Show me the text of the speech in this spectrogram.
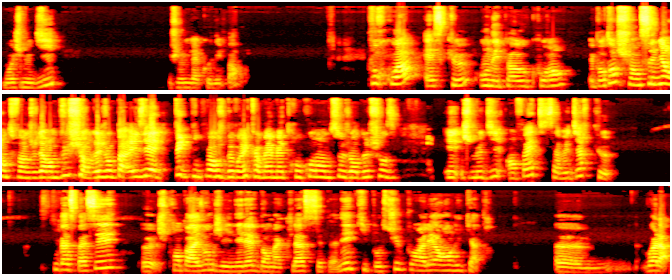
moi, je me dis, je ne la connais pas. Pourquoi est-ce que on n'est pas au courant? Et pourtant, je suis enseignante. Enfin, je veux dire, en plus, je suis en région parisienne. Techniquement, je devrais quand même être au courant de ce genre de choses. Et je me dis, en fait, ça veut dire que ce qui va se passer, euh, je prends par exemple, j'ai une élève dans ma classe cette année qui postule pour aller à Henri IV. Voilà,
